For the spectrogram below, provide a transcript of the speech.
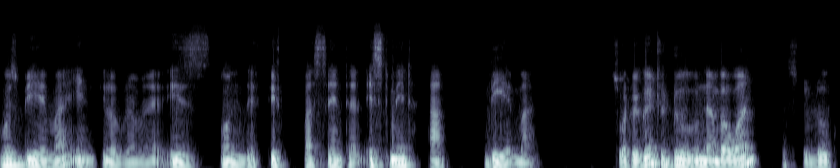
whose BMI in kilogram is on the fifth percentile. Estimate her BMI. So what we're going to do, number one, is to look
